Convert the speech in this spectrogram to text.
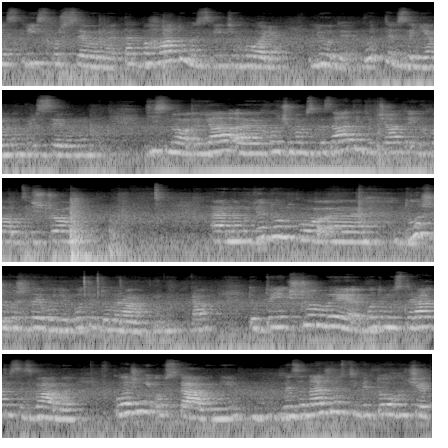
я скрізь курсивами, так багато на світі горя. Люди, будьте взаємно красивими. Дійсно, я е, хочу вам сказати, дівчата і хлопці, що, е, на мою думку, е, дуже важливо є бути толерантним. Так? Тобто, якщо ми будемо старатися з вами в кожній обставині, в незалежності від того, чи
